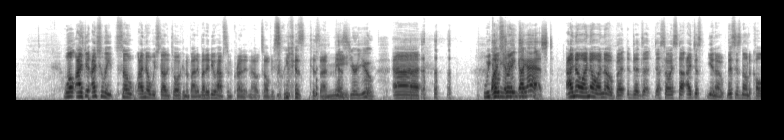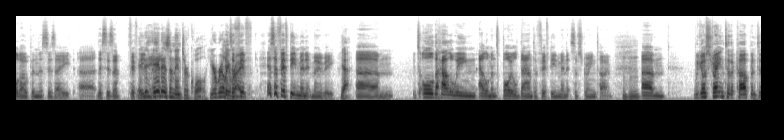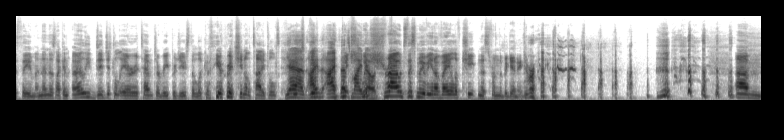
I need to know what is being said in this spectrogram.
well, I do actually. So I know we started talking about it, but I do have some credit notes, obviously, because I'm me. Yes, you're you. Uh, we Why go do you straight. think to- I asked? I know, I know, I know, but d- d- d- so I start. I just, you know, this is not a cold open. This is a, uh, this is a fifteen. it minute, is an interquel. You're really it's right. A fif- it's a fifteen minute movie. Yeah. Um, it's all the Halloween elements boiled down to fifteen minutes of screen time. hmm Um, we go straight into the Carpenter theme, and then there's like an early digital era attempt to reproduce the look of the original titles. Yeah, which I, I, that's which, my which note. shrouds this movie in a veil of cheapness from the beginning. Right. Um,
